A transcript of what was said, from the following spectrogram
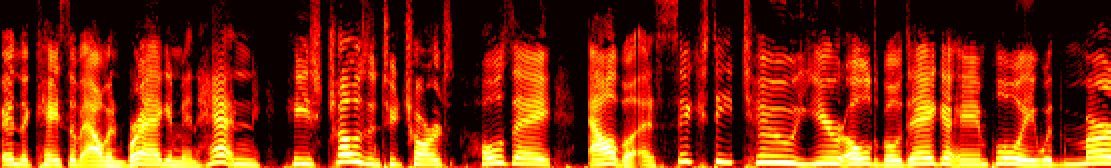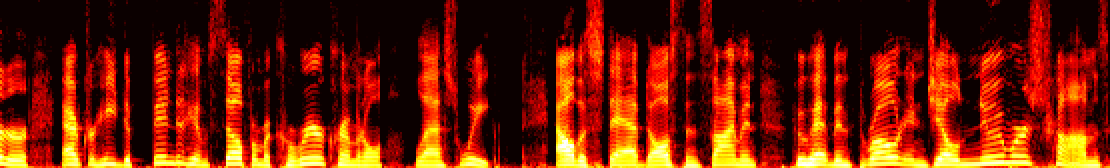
in the case of Alvin Bragg in Manhattan, he's chosen to charge Jose Alba, a 62 year old bodega employee, with murder after he defended himself from a career criminal last week. Alba stabbed Austin Simon, who had been thrown in jail numerous times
